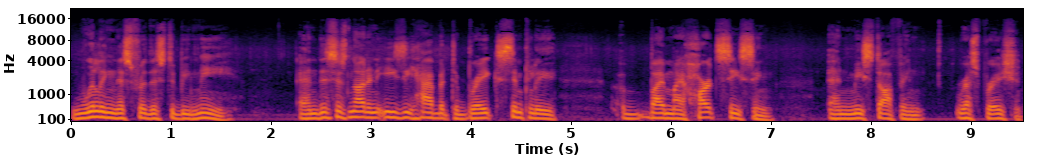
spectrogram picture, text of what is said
willingness for this to be me. And this is not an easy habit to break simply by my heart ceasing and me stopping respiration.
